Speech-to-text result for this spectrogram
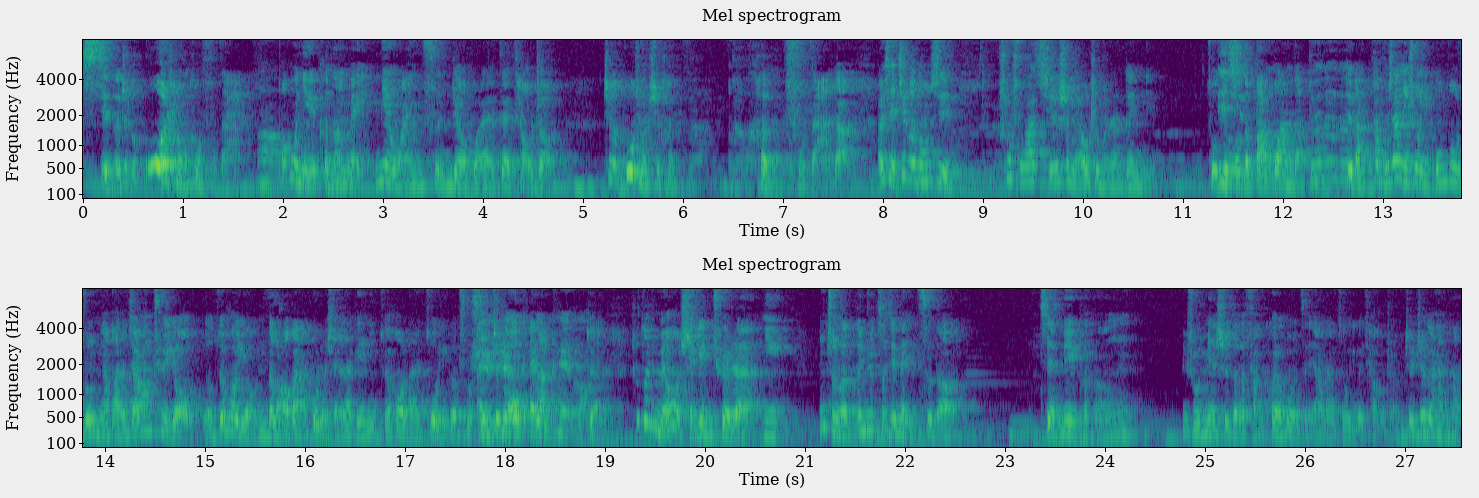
写的这个过程很复杂，嗯包括你可能每面完一次，你就要回来再调整，这个过程是很很复杂的，而且这个东西，说实话其实是没有什么人跟你做最后的把关的。对对对对吧？它不像你说你工作中你要把它交上去，有有最后有你的老板或者谁来给你最后来做一个说，哎，这个 OK 了，，OK 了，对这东西没有谁给你确认，你你只能根据自己每次的简历，可能比如说面试的反馈或者怎样来做一个调整，就这个还蛮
